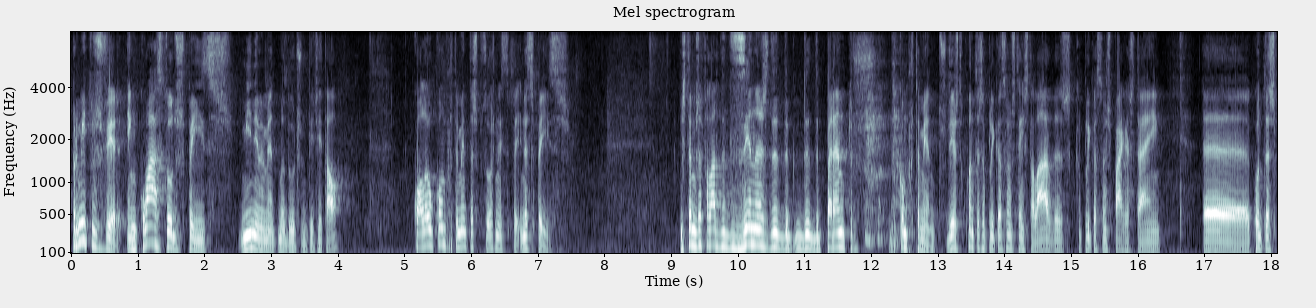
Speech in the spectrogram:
Permite-vos ver em quase todos os países minimamente maduros no digital qual é o comportamento das pessoas nesses países. Estamos a falar de dezenas de, de, de, de, parâmetros de comportamentos, desde quantas aplicações têm instaladas, que aplicações pagas têm, uh, quantas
